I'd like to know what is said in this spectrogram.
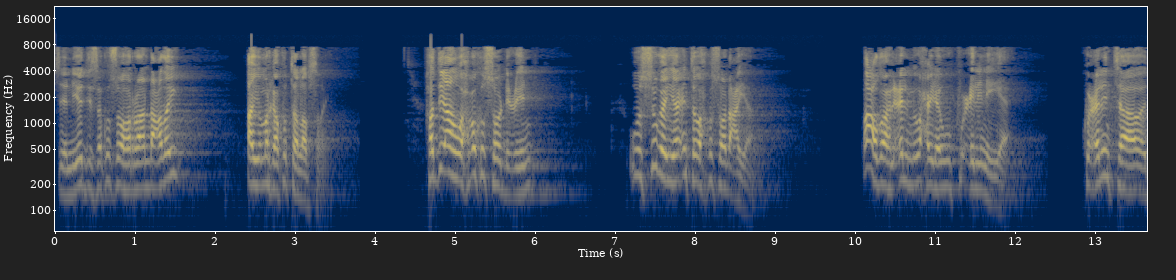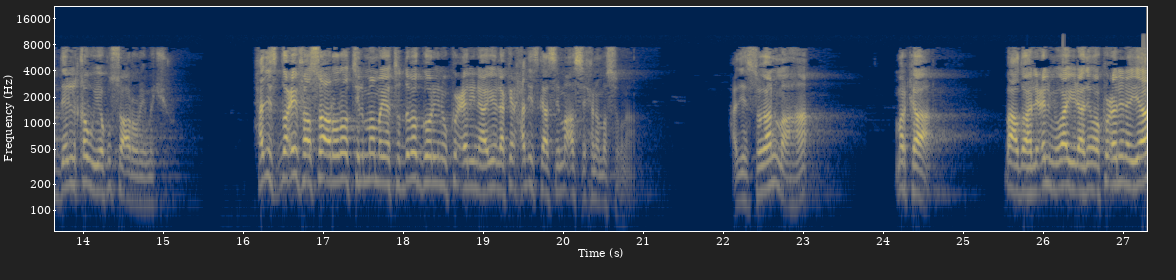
sida niyaddiisa ku soo horraan dhacday ayuu markaa ku tallaabsanaya haddii aan waxba ku soo dhicin wuu sugayaa inta wax ku soo dhacaya. Bacdu ahlicilmi waxay yidhahen wuu ku celinayaa. Ku celinta daliil qawiya ku soo arooray ma jiro. Xadiis daciifa soo arooroo tilmaamaya toddoba goor inuu ku celinaayo laakiin xadiiskaasi ma asixno ma sugnaa xadiis sugan ma aha. Marka bacdu ahlicilmi waa yidhahdeen waa ku celinayaa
